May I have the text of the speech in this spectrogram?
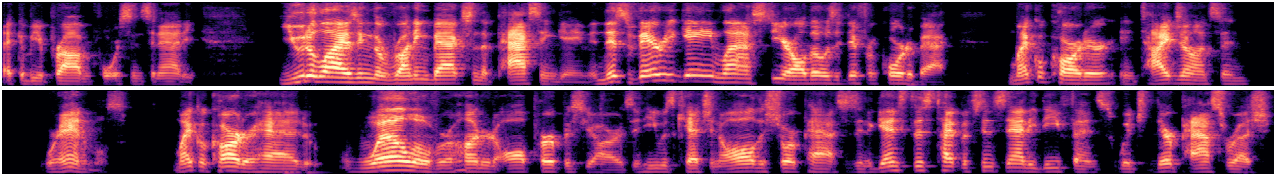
that could be a problem for Cincinnati. Utilizing the running backs in the passing game. In this very game last year, although it was a different quarterback, Michael Carter and Ty Johnson were animals. Michael Carter had well over 100 all purpose yards, and he was catching all the short passes. And against this type of Cincinnati defense, which their pass rush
